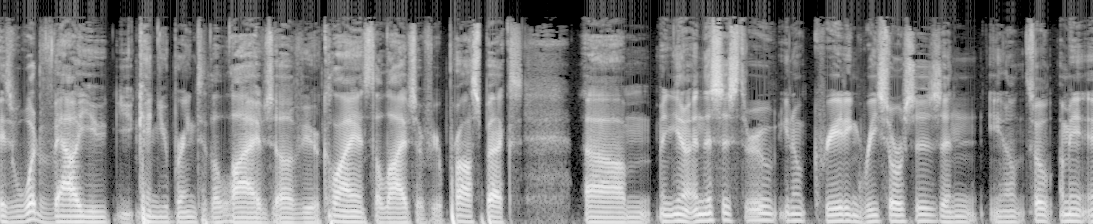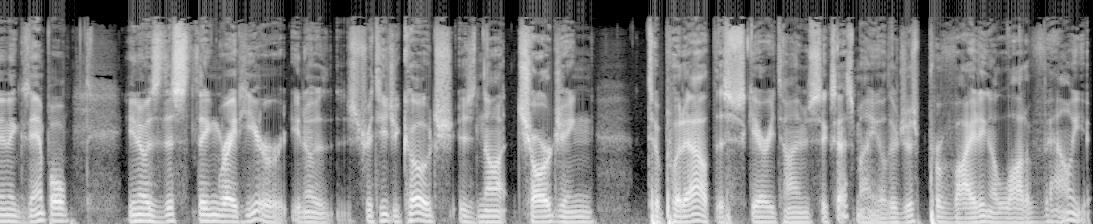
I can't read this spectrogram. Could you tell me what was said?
is what value can you bring to the lives of your clients, the lives of your prospects. Um, and, you know, and this is through, you know, creating resources and, you know, so, I mean, an example, you know, is this thing right here, you know, strategic coach is not charging to put out this scary times success manual. They're just providing a lot of value.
